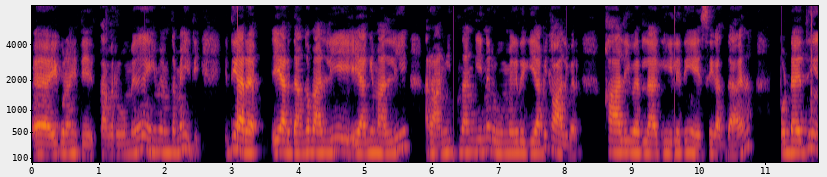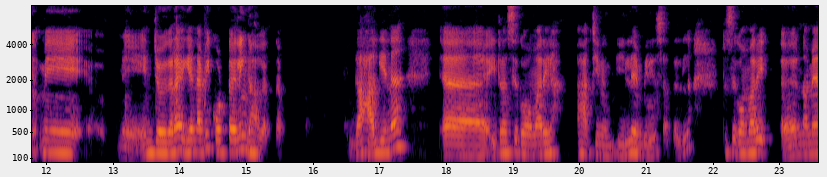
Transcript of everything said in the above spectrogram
ඒගොල හිටේ තව රූම එහෙමම තමයි හිටි ඉතින් අර ඒ අර දඟ මල්ලි එයාගේ මල්ලි රනිත් නංගින්න රූම එකද ගිය අපි කාලිවර කාලිවරලා ගිහිල ඉතින් ඒසේ එකත්දාගෙන පොඩ්ඩ ඇති මේ මේ එන්ජෝය කර. ඉගන්න අපි කොට්ටලින් ගහගත්ත. ගහගෙන ඉටස්ස කෝමරි හච්චිනු ගිල්ල එම්පිරිස් අතරල ටස කෝමරි නමය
